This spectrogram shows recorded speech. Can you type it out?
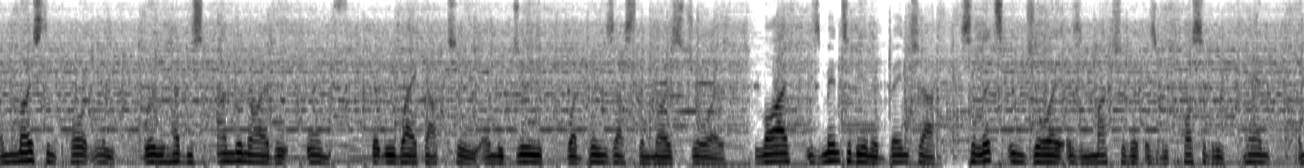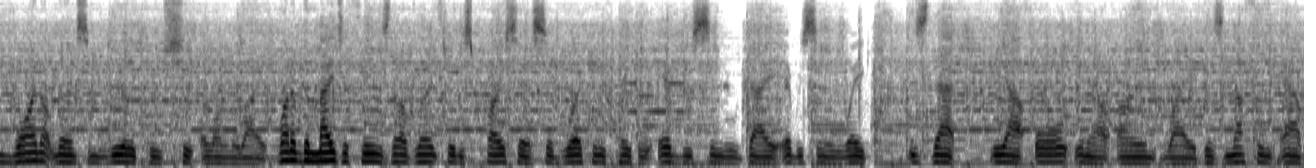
and most importantly, where we have this undeniable oomph that we wake up to and we do what brings us the most joy. Life is meant to be an adventure, so let's enjoy as much of it as we possibly can, and why not learn some really cool shit along the way? One of the major things that I've learned through this process of working with people every single day, every single week, is that we are all in our own way. There's nothing out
